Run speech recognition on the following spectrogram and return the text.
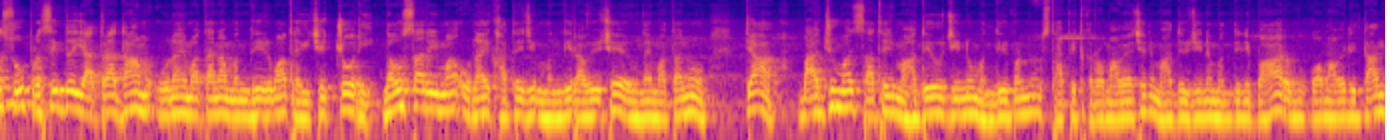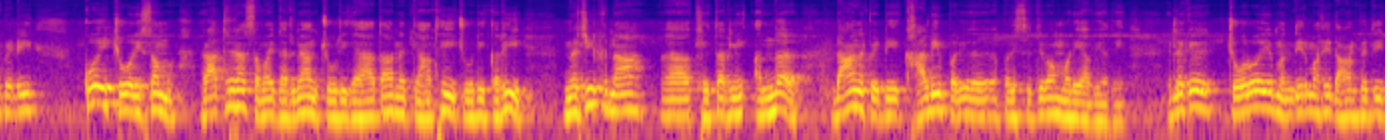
સુપ્રસિદ્ધ યાત્રાધામ ઉનાઈ માતાના મંદિરમાં થઈ છે ચોરી. નવસારીમાં ઉનાઈ ખાતે જે મંદિર આવ્યું છે, ઉનાઈ માતાનું, ત્યાં બાજુમાં સાથે જ મહાદેવજીનું મંદિર પણ સ્થાપિત કરવામાં આવ્યા છે અને મહાદેવજીના મંદિરની બહાર મૂકવામાં આવેલી દાનપેટી કોઈ ચોરીસમ રાત્રિના સમય દરમિયાન ચોરી ગયા હતા અને ત્યાંથી ચોરી કરી નજીકના ખેતરની અંદર દાનપેટી ખાલી પરી- પરિસ્થિતિમાં મળી આવી હતી. એટલે કે ચોરોએ મંદિરમાંથી દાનપેટી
